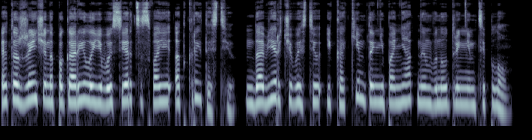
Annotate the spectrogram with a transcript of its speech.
Эта женщина покорила его сердце своей открытостью, доверчивостью и каким-то непонятным внутренним теплом.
